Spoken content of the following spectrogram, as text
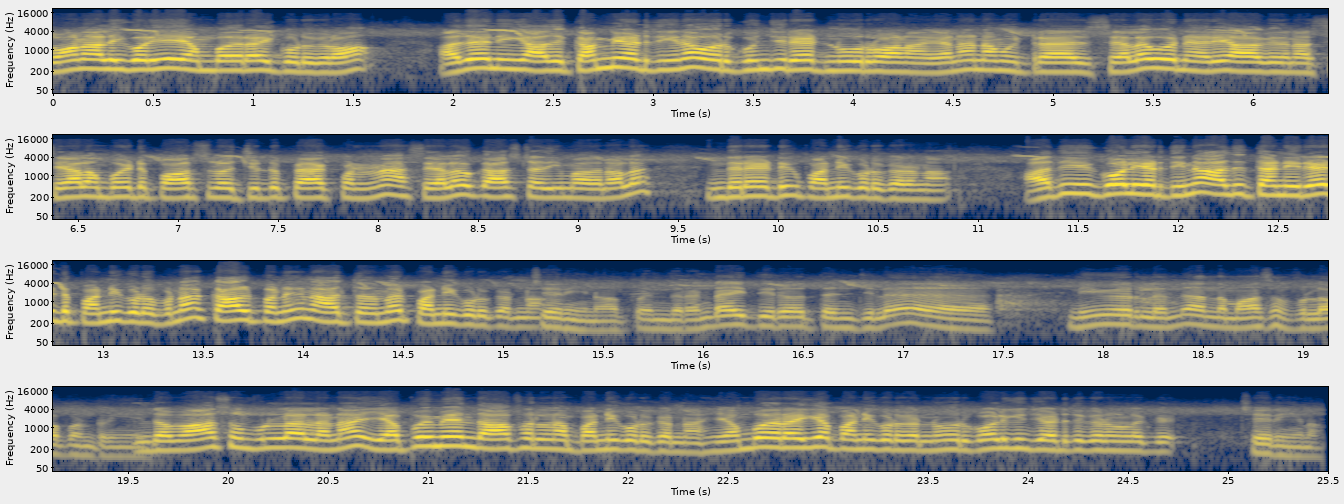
சோனாலி கோழியே எண்பது ரூபாய்க்கு கொடுக்குறோம். அதே நீங்கள் அது கம்மியாக எடுத்தீங்கன்னா ஒரு குஞ்சு ரேட் நூறுரூவாண்ணா. ஏன்னா நமக்கு ட்ர- செலவு நிறைய ஆகுதுண்ணா. சேலம் போயிட்டு பார்சல் வச்சுட்டு பேக் பண்ணனா செலவு காஸ்ட் அதிகமாகறதுனால இந்த ரேட்டுக்கு பண்ணி கொடுக்குறேண்ணா. அதிக கோழி எடுத்தீங்கன்னா அது தனி ரேட்டு பண்ணி கொடுப்பேன்னா கால் பண்ணுங்க நான் அடுத்த மாதிரி பண்ணி கொடுக்குறேண்ணா சரிங்கண்ணா. இப்போ இந்த ரெண்டாயிரத்தி இருபத்தஞ்சில் நியூ இயர்லேருந்து அந்த மாதம் ஃபுல்லாக பண்ணுறீங்க இந்த மாதம் ஃபுல்லாக இல்லைன்னா எப்பவுமே இந்த ஆஃபரில் நான் பண்ணி கொடுக்குறேண்ணா. எண்பது ரூபாய்க்கே பண்ணி கொடுக்குறேன். நூறு கோழி குஞ்சு எடுத்துக்கிறவங்களுக்கு. சரிங்கண்ணா.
